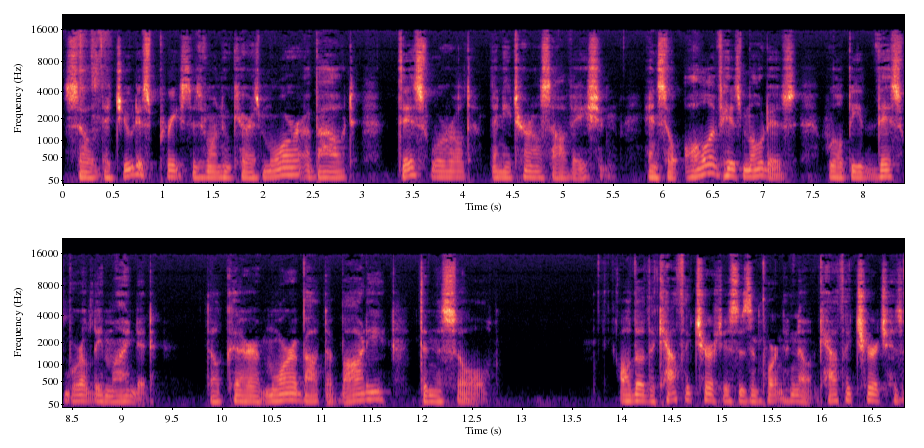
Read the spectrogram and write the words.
So the Judas priest is one who cares more about this world than eternal salvation. And so all of his motives will be this worldly minded. They'll care more about the body than the soul. Although the Catholic Church, this is important to note, Catholic Church has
